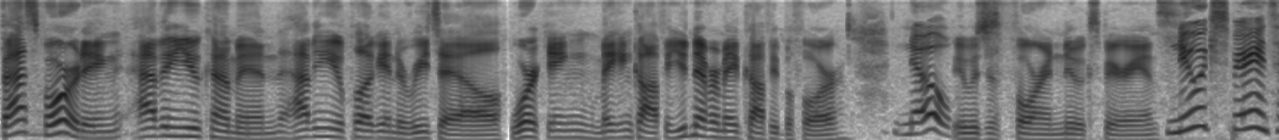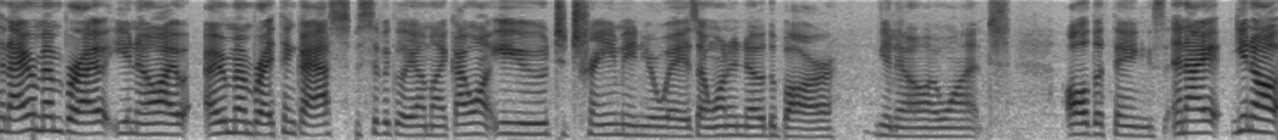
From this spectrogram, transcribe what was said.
Fast forwarding, having you come in, having you plug into retail, working, making coffee. You'd never made coffee before. No. It was just foreign, new experience. New experience. And I remember, I, you know, I, I remember, I think I asked specifically, I'm like, I want you to train me in your ways. I want to know the bar. You know, I want all the things. And I, you know,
